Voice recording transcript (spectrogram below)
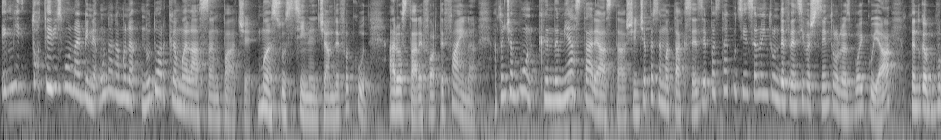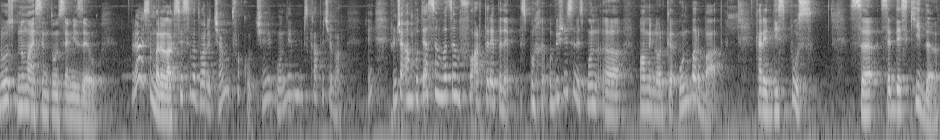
e, mie, toate mi mult mai bine. Una la mână, nu doar că mă lasă în pace, mă susține în ce am de făcut. Are o stare foarte faină. Atunci, bun, când îmi ia starea asta și începe să mă taxeze, păi stai puțin să nu intru în defensivă și să intru în război cu ea, pentru că brusc nu mai sunt un semizeu. Vreau să mă relaxez, să văd oare ce am făcut, ce, unde îmi scapă ceva. Știi? Și atunci am putea să învățăm foarte repede. Spun, obișnuiesc să le spun uh, oamenilor că un bărbat care e dispus să se deschidă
